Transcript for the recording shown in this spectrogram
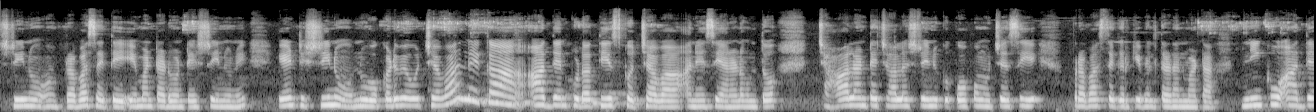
శ్రీను ప్రభాస్ అయితే ఏమంటాడు అంటే శ్రీనుని ఏంటి శ్రీను నువ్వు ఒక్కడివే వచ్చావా? లేక ఆద్యను కూడా తీసుకొచ్చావా? అనేసి అనడంతో చాలా అంటే చాలా శ్రీనుకు కోపం వచ్చేసి ప్రభాస్ దగ్గరికి వెళ్తాడనమాట. నీకు ఆద్య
